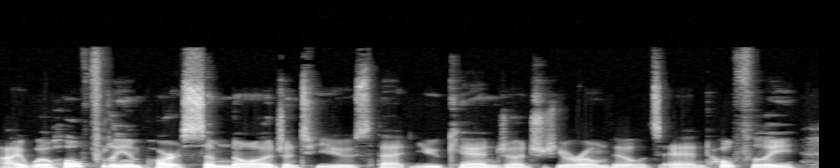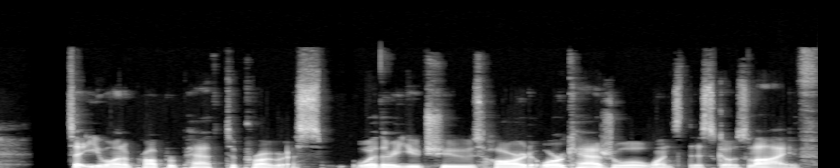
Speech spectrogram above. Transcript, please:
I will hopefully impart some knowledge unto you so that you can judge your own builds and hopefully set you on a proper path to progress, whether you choose hard or casual once this goes live.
